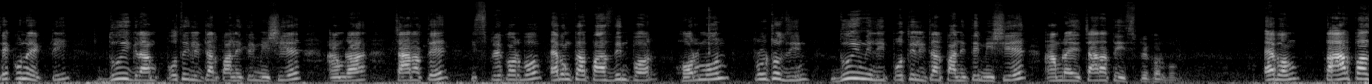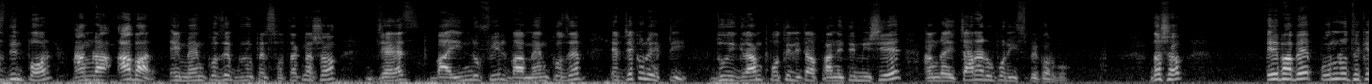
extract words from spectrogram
যে কোনো একটি দুই গ্রাম প্রতি লিটার পানিতে মিশিয়ে আমরা চারাতে স্প্রে করব এবং তার পাঁচ দিন পর হরমোন, প্রোটোজিন দুই মিলি প্রতি লিটার পানিতে মিশিয়ে আমরা এই চারাতে স্প্রে করব। এবং তার পাঁচ দিন পর আমরা আবার এই ম্যানকোজেব গ্রুপের ছত্রাকনাশক, জ্যাজ বা ইন্ডোফিল বা ম্যানকোজেব এর যে কোনো একটি দুই গ্রাম প্রতি লিটার পানিতে মিশিয়ে আমরা এই চারার উপর স্প্রে করব। দর্শক, এভাবে পনেরো থেকে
